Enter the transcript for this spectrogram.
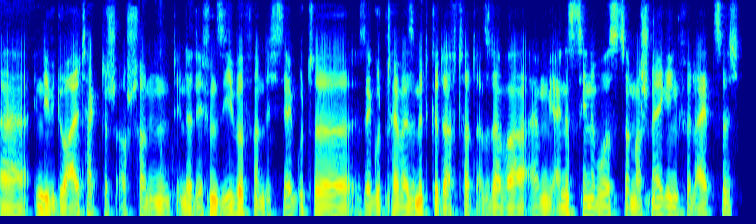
äh, individualtaktisch auch schon in der Defensive fand ich sehr gute, sehr gut teilweise mitgedacht hat. Also da war irgendwie eine Szene, wo es dann mal schnell ging für Leipzig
